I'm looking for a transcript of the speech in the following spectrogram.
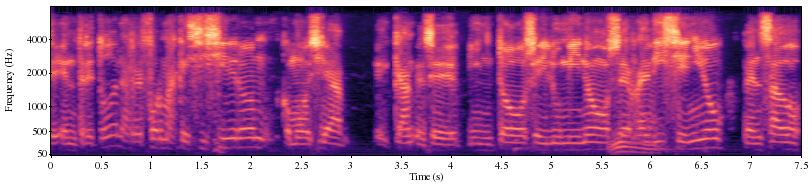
entre todas las reformas que se hicieron, como decía se pintó, se iluminó, se mm. rediseñó pensado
